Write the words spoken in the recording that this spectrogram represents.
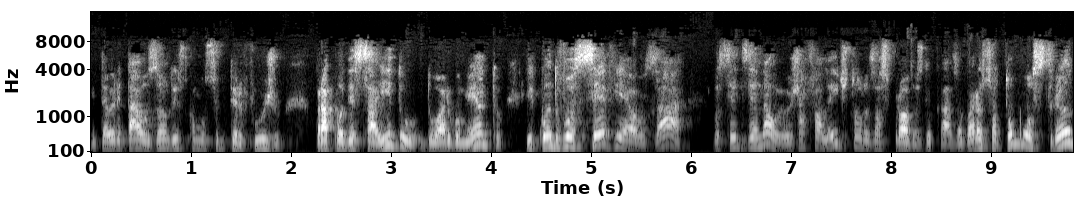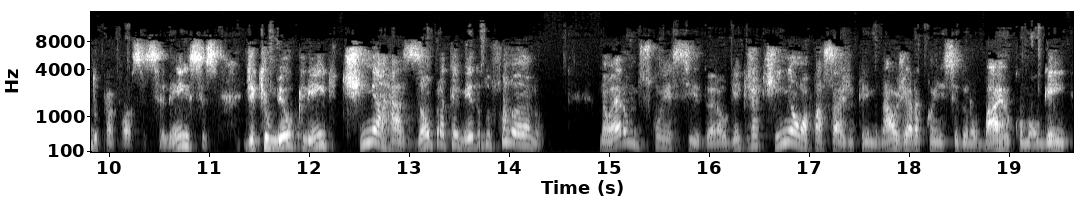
então ele está usando isso como subterfúgio para poder sair do, do argumento, e quando você vier usar, você dizer, não, eu já falei de todas as provas do caso, agora eu só estou mostrando para Vossas Excelências de que o meu cliente tinha razão para ter medo do fulano não era um desconhecido, era alguém que já tinha uma passagem criminal, já era conhecido no bairro como alguém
